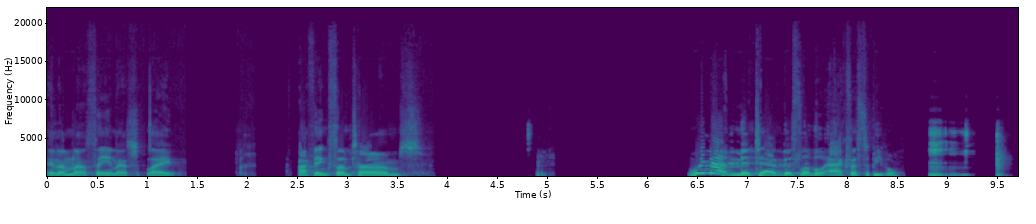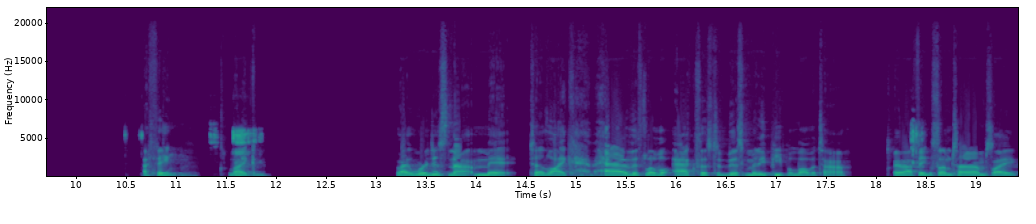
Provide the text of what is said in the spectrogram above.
And I'm not saying that's like I think sometimes we're not meant to have this level of access to people. Mm-mm. I think like mm-hmm. like we're just not meant to like have this level access to this many people all the time. And I think sometimes like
